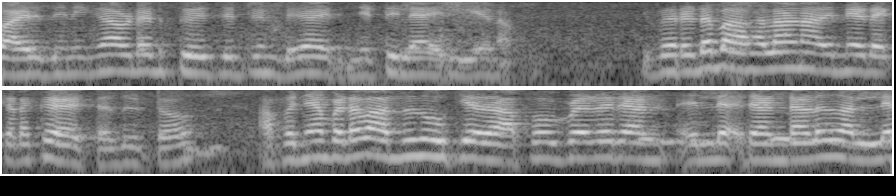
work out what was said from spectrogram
വഴുതിനിങ്ങ അവിടെ എടുത്തു വെച്ചിട്ടുണ്ട്. അരിഞ്ഞിട്ടില്ല അരിയണം. ഇവരുടെ ബഹളാണ് അതിന്റെ ഇടയ്ക്കിടെ കേട്ടത് കേട്ടോ. അപ്പൊ ഞാൻ ഇവിടെ വന്ന് നോക്കിയത്. അപ്പൊ ഇവിടെ രണ്ട്- രണ്ടാൾ നല്ല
